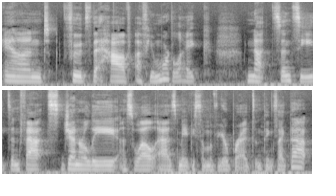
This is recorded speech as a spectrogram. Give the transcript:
and foods that have a few more, like nuts and seeds and fats generally, as well as maybe some of your breads and things like that.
